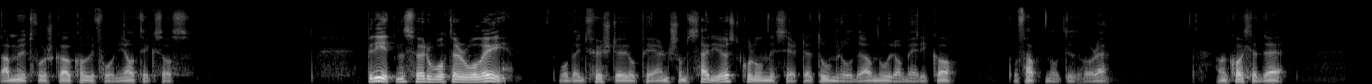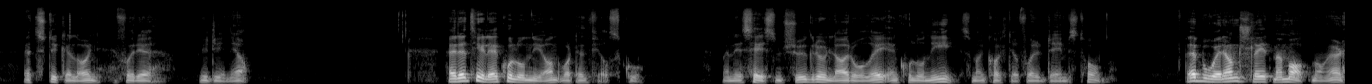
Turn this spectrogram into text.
De utforska California og Texas. Briten sir Walter Raleigh var den første europeeren som seriøst koloniserte et område av Nord-Amerika på 1580-tallet. Han kalte det et stykke land for Virginia. Disse tidlige koloniene ble en fiasko, men i 1607 grunnla Raleigh en koloni som han kalte for Jamestown. Beboerne slet med matmangel,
